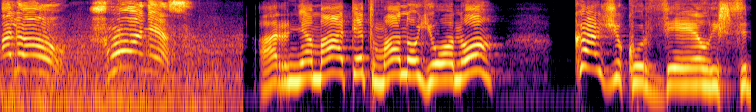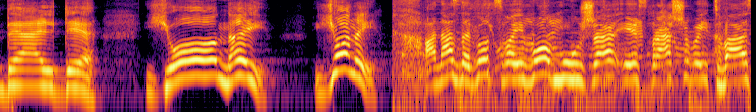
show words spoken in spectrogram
Alio, žmonės! Ar nematėt mano Jono? Kaži kur vėl išsibeldė. Jonai, Jonai! Она зовет своего мужа и спрашивает вас,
